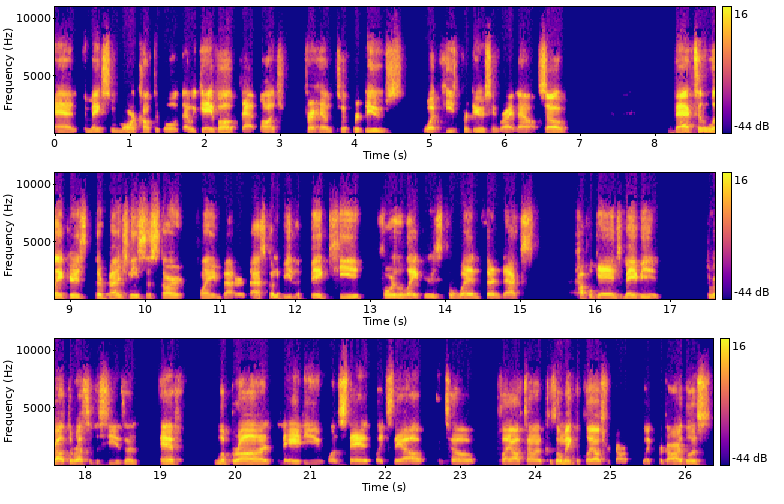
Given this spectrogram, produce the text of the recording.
and it makes me more comfortable that we gave up that much for him to produce what he's producing right now. So back to the Lakers, their bench needs to start playing better. That's going to be the big key for the Lakers to win their next couple games, maybe throughout the rest of the season. If LeBron and AD want to stay like stay out until playoff time, because they'll make the playoffs regard like regardless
